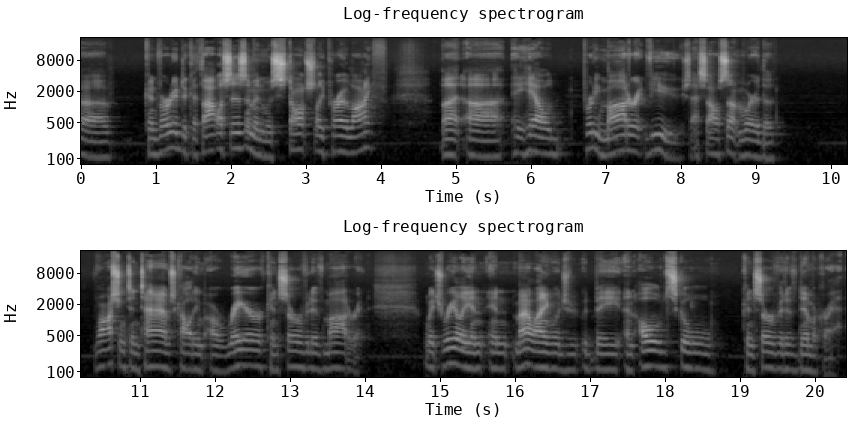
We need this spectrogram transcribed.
uh, converted to Catholicism and was staunchly pro life, but uh, he held pretty moderate views. I saw something where the Washington Times called him a rare conservative moderate which really, in, in my language, would be an old school conservative Democrat.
